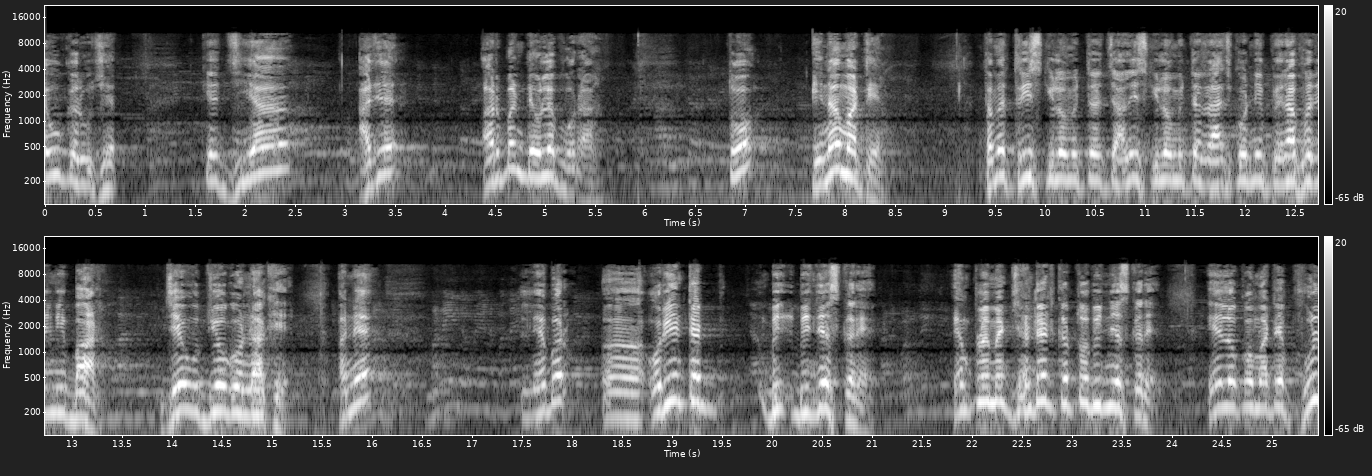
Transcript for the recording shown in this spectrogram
એવું કરવું છે કે જ્યાં આજે અર્બન ડેવલપ હો તો એના માટે તમે ત્રીસ કિલોમીટર, ચાલીસ કિલોમીટર રાજકોટની પેરાફરીની બહાર જે ઉદ્યોગો નાખે અને લેબર ઓરિએન્ટેડ બિઝનેસ કરે એમ્પ્લોયમેન્ટ જનરેટ કરતો બિઝનેસ કરે, એ લોકો માટે ફૂલ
